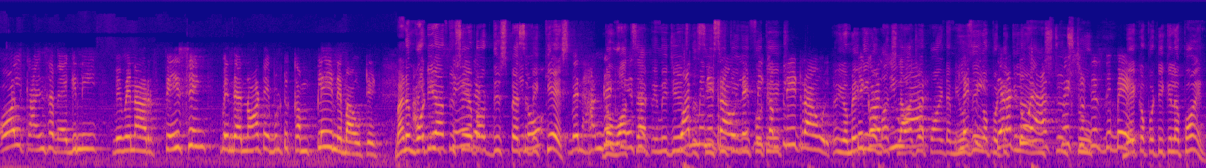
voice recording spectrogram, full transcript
all kinds of agony women are facing when they are not able to complain about it. Madam, what I do you have to say about this you specific know, case? When The 100 WhatsApp cases, images, one the minute CCTV Rahul, let footage. me complete Rahul. No, you're making a much you larger are- point. I'm using me- a particular instance to, to this debate. make a particular point.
